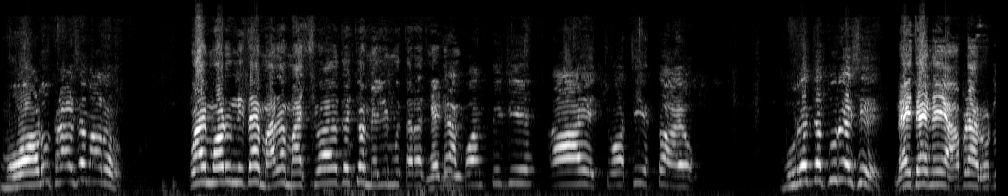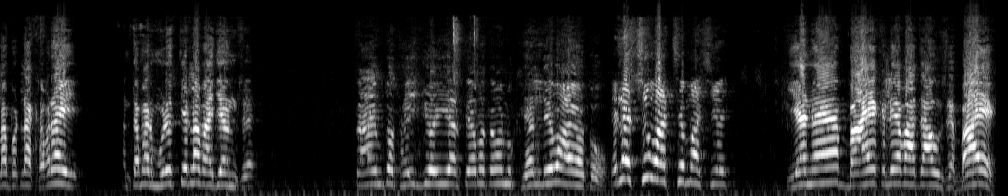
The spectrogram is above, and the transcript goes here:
મોડું થાય છે મારું. કોઈ મોડું નહીં થાય. મારા માછીઓ આવ્યો તો જો મેલી હું તરત હેડી કોંતીજી આ એ ચોથી એક તો આવ્યો મુરત જતું રહેશે? નહીં થાય નહીં. આપણા રોટલા બોટલા ખવડાવી અને તમારે મુરત કેટલા વાગ્યાનું છે? ટાઈમ તો થઈ ગયો યાર તેમાં તમારું ખેલ લેવા આવ્યો તો. એટલે શું વાત છે માછી એને બાઇક લેવા જાવ છે બાઇક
